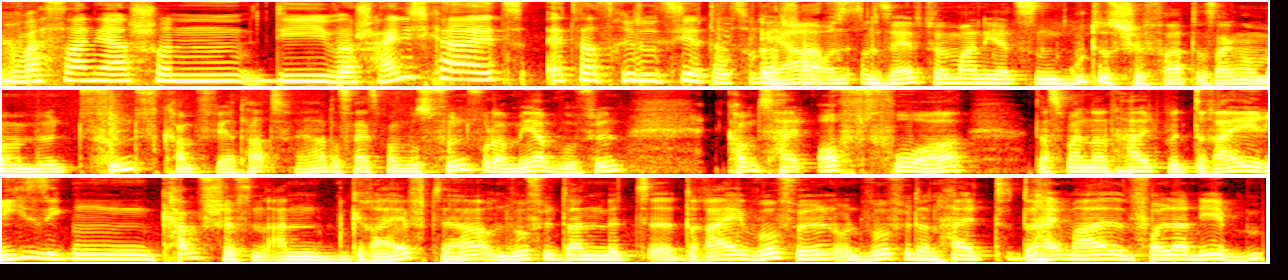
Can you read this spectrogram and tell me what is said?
Was dann ja schon die Wahrscheinlichkeit etwas reduziert, dass du das ja, schaffst. Und, und selbst wenn man jetzt ein gutes Schiff hat, das sagen wir mal mit 5 Kampfwert hat, ja, das heißt, man muss 5 oder mehr würfeln, kommt es halt oft vor, dass man dann halt mit drei riesigen Kampfschiffen angreift, ja, und würfelt dann mit äh, drei Würfeln und würfelt dann halt dreimal voll daneben.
